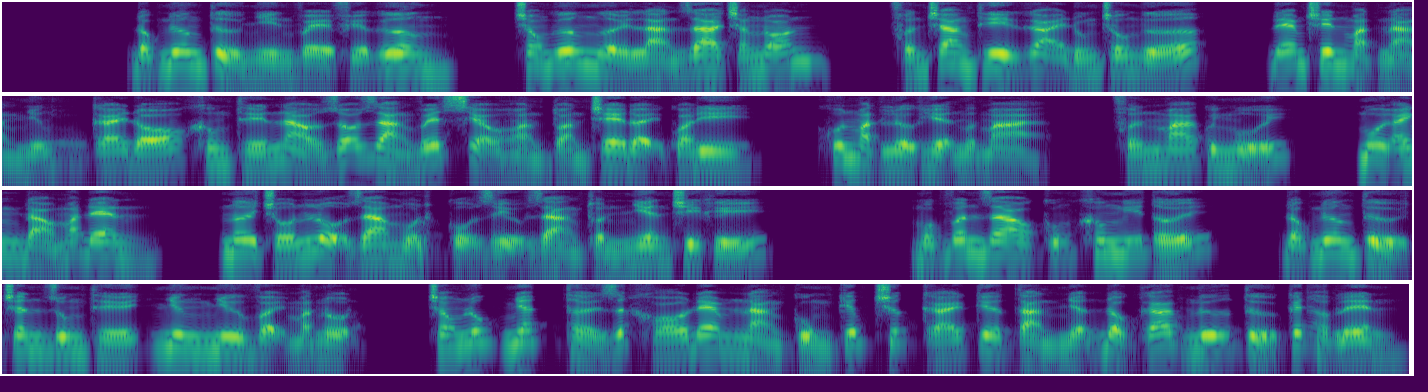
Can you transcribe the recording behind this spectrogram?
Độc nương tử nhìn về phía gương, trong gương người làn da trắng nõn, phấn trang thi gại đúng châu ngứa, đem trên mặt nàng những cái đó không thế nào rõ ràng vết sẹo hoàn toàn che đậy qua đi, khuôn mặt lược hiện mượt mà, phấn má quỳnh mũi, môi anh đào mắt đen, nơi trốn lộ ra một cổ dịu dàng thuần nhiên chi khí. Một vân giao cũng không nghĩ tới, độc nương tử chân dung thế nhưng như vậy mặt nộn, trong lúc nhất thời rất khó đem nàng cùng kiếp trước cái kia tàn nhẫn độc các nữ tử kết hợp lên.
